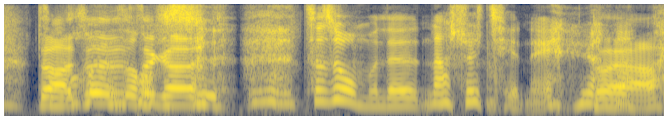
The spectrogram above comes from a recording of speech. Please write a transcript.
对啊，这是这个，这是我们的纳税钱呢。对啊，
